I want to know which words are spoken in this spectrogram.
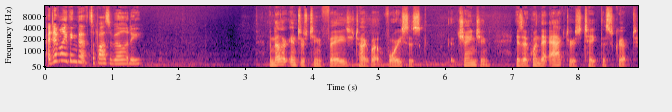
I definitely think that's a possibility. Another interesting phase you talk about voices changing is that when the actors take the script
